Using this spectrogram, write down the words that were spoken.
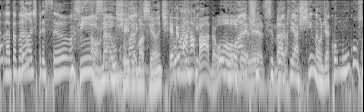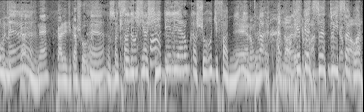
bom. vai pra panela Então- de pressão. Sim, Não, sim. né, o- Cheio de Malik- amaciante. Quer ver O uma rabada? Ô, o Malik beleza. citou aqui a China, onde é comum o consumo de Comer. carne, né? carne de cachorro. né? É, só que Só se ele tinha chipado, chip, ele né? era um cachorro de família, Era um então. ca- Não, Fiquei pensando isso agora.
